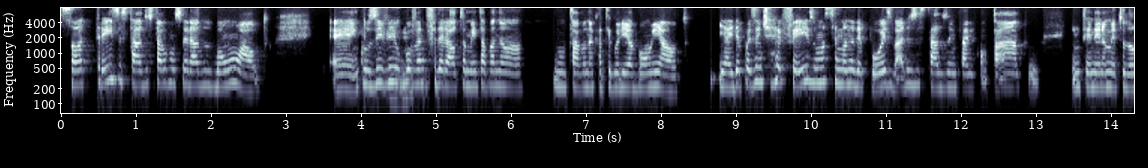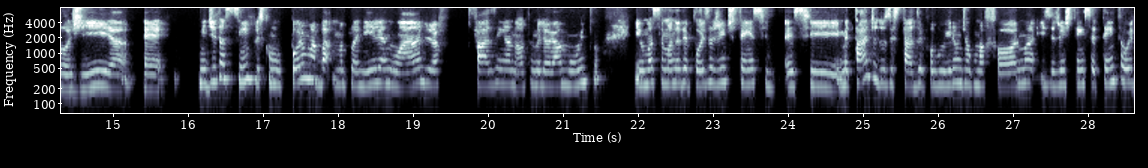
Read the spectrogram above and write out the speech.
Só três estados estavam considerados bom ou alto. É, inclusive, uhum. o governo federal também estava não estava na categoria bom e alto. E aí depois a gente refez, uma semana depois, vários estados entraram em contato, entenderam a metodologia. É, medidas simples, como pôr uma, uma planilha no ar, já fazem a nota melhorar muito. E uma semana depois a gente tem esse, esse metade dos estados evoluíram de alguma forma e a gente tem 78%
